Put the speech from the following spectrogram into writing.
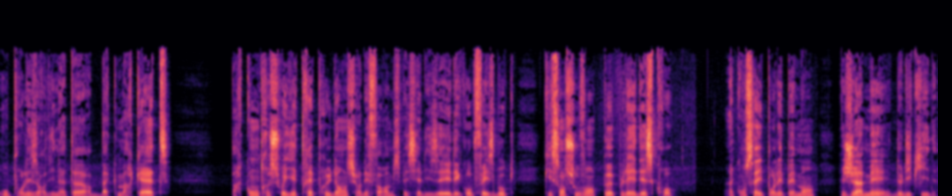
ou pour les ordinateurs Back Market. Par contre, soyez très prudents sur les forums spécialisés et les groupes Facebook qui sont souvent peuplés d'escrocs. Un conseil pour les paiements, jamais de liquide.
